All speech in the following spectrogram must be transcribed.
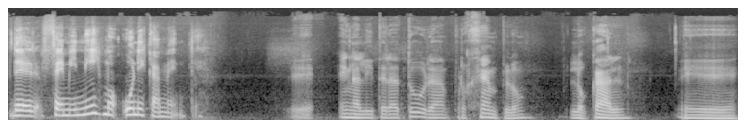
del feminismo únicamente. Eh, en la literatura, por ejemplo, local, eh,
